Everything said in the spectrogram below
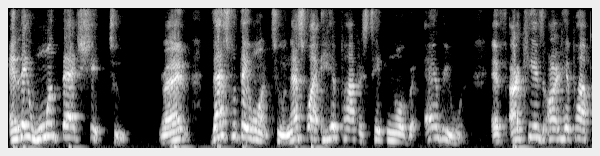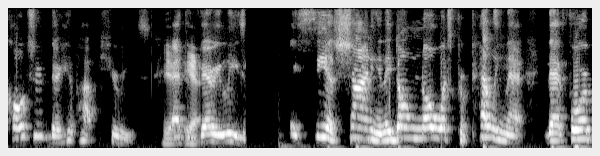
and they want that shit too, right? That's what they want to. And that's why hip hop is taking over everyone. If our kids aren't hip hop culture, they're hip hop curious yeah, at the yeah. very least. They see us shining and they don't know what's propelling that that forward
